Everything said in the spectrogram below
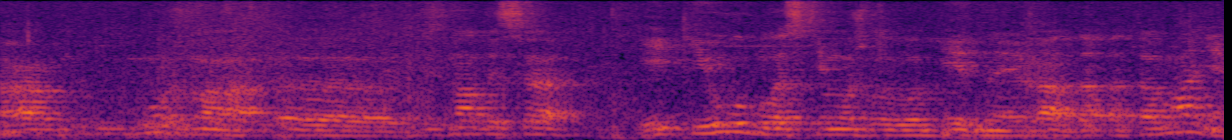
А можна е, дізнатися, які області, можливо, об'єднує Рада атаманів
